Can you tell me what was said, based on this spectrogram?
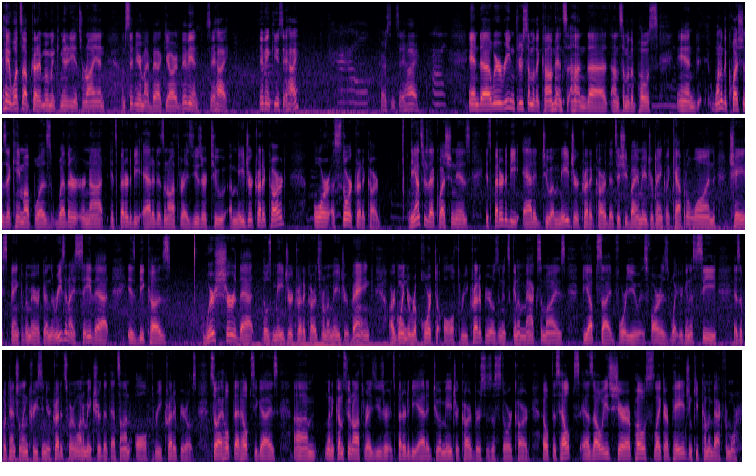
Hey, what's up, Credit Movement community? It's Ryan. I'm sitting here in my backyard. Vivian, say hi. Vivian, can you say hi? Hi. Carson, say hi. Hi. And uh, we were reading through some of the comments on the on some of the posts, and one of the questions that came up was whether or not it's better to be added as an authorized user to a major credit card or a store credit card. The answer to that question is it's better to be added to a major credit card that's issued by a major bank like Capital One, Chase, Bank of America. And the reason I say that is because we're sure that those major credit cards from a major bank are going to report to all three credit bureaus and it's going to maximize the upside for you as far as what you're going to see as a potential increase in your credit score. We want to make sure that that's on all three credit bureaus. So I hope that helps you guys. Um, when it comes to an authorized user, it's better to be added to a major card versus a store card. I hope this helps. As always, share our posts, like our page, and keep coming back for more.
